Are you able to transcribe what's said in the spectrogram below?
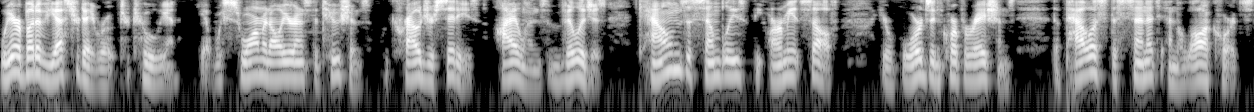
We are but of yesterday, wrote Tertullian, yet we swarm in all your institutions. We crowd your cities, islands, villages, towns, assemblies, the army itself, your wards and corporations, the palace, the senate, and the law courts.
